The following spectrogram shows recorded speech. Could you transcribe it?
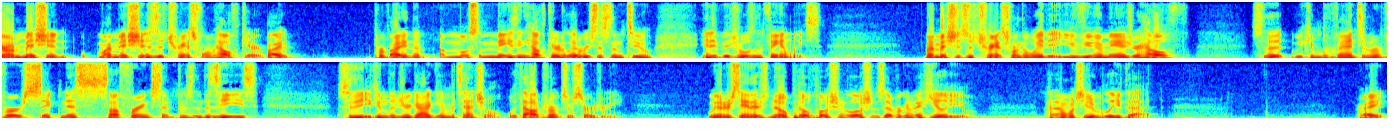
are on mission. My mission is to transform healthcare by providing the most amazing healthcare delivery system to individuals and families. My mission is to transform the way that you view and manage your health so that we can prevent and reverse sickness, suffering, symptoms, and disease so that you can live your God given potential without drugs or surgery. We understand there's no pill, potion, or lotion that's ever going to heal you. And I want you to believe that. Right?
